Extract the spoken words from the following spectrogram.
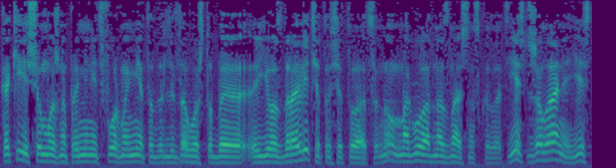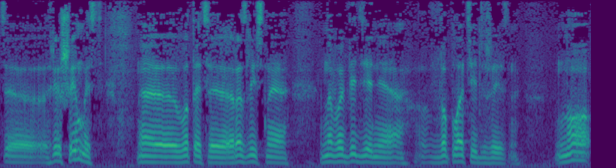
какие еще можно применить формы метода для того, чтобы ее оздоровить, эту ситуацию? Ну, могу однозначно сказать. Есть желание, есть э, решимость э, вот эти различные нововведения воплотить в жизнь. Но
